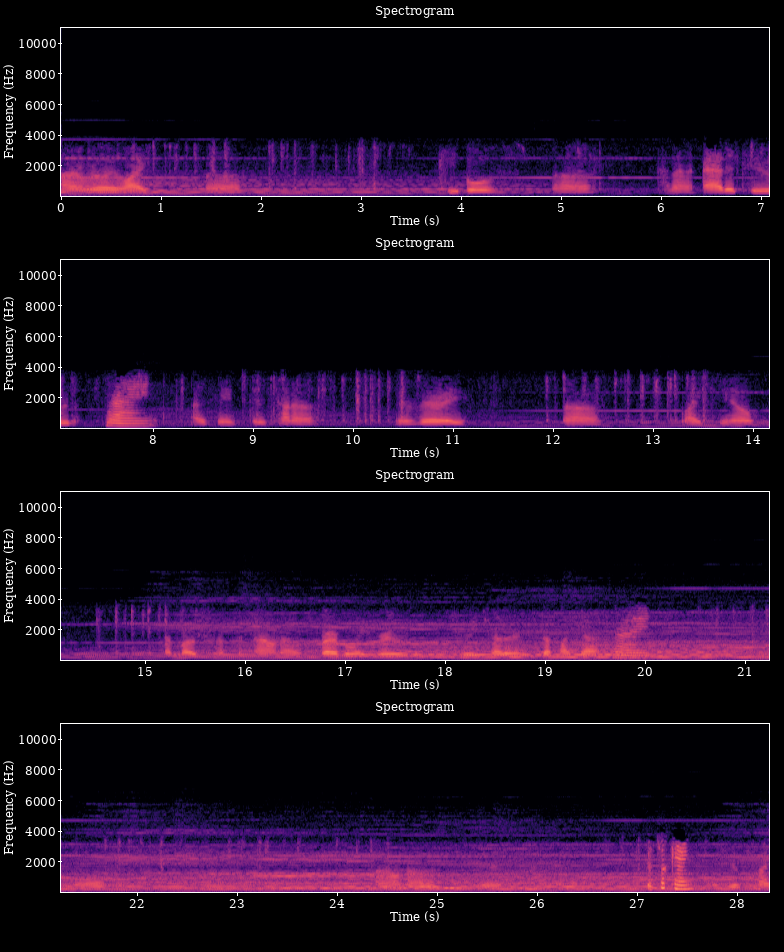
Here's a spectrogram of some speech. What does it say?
I don't really like uh, people's uh, kind of attitude. Right. I think they're kind of they're very uh, like you know emotional. I don't know, verbally rude to each other and stuff like that. Right. Uh, I don't know. It, It's okay. it's just my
